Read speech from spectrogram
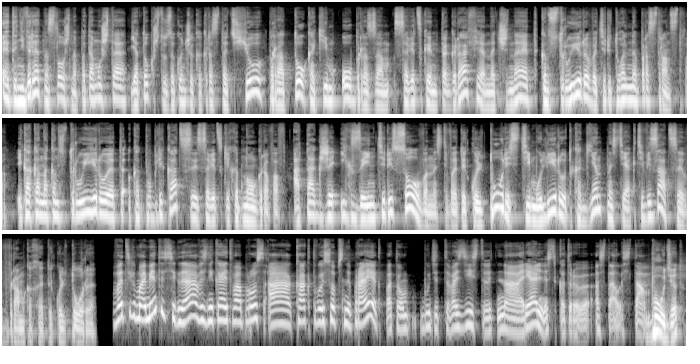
Это невероятно сложно, потому что я только что закончил как раз статью про то, каким образом советская интография начинает конструировать ритуальное пространство. И как она конструирует как публикации советских этнографов, а также их заинтересованность в этой культуре стимулирует к агентности и активизации в рамках этой культуры. В этих моментах всегда возникает вопрос, а как твой собственный проект потом будет воздействовать на реальность, которая осталась там? Будет.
